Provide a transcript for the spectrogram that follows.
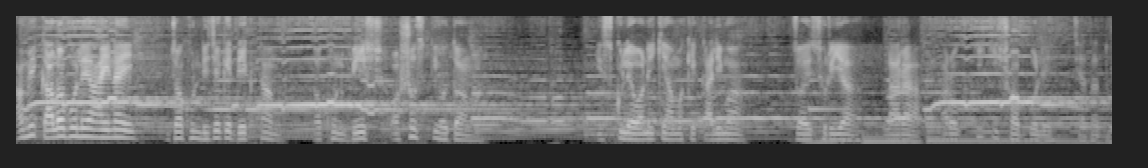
আমি কালো বলে আয়নায় যখন নিজেকে দেখতাম, তখন বেশ অস্বস্তি হতো আমার। স্কুলে অনেকে আমাকে, কালিমা, জয়সুরিয়া, লারা আরও কি কি সব বলে চেতাতো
